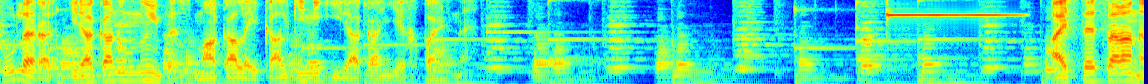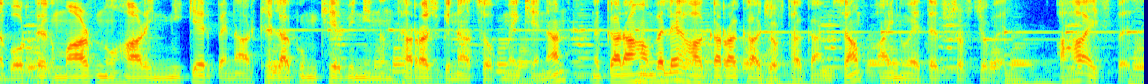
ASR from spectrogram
Ֆուլերը իրականում նույնպես Մակալեի Կալկինի իրական եղբայրն է։ Այս տեսարանը, որտեղ Մարվն ու Հարին մի կերպ են արգելակում Քևինին ընթառաջ գնացող մեքենան, նկարահանվել է հակառակ հաջորդականությամբ այնուհետև շրջվել։ Ահա այսպես։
